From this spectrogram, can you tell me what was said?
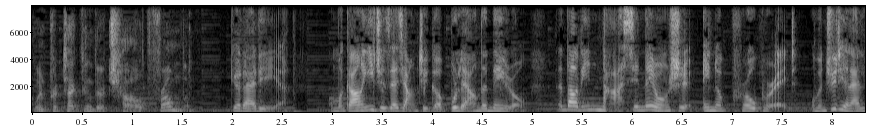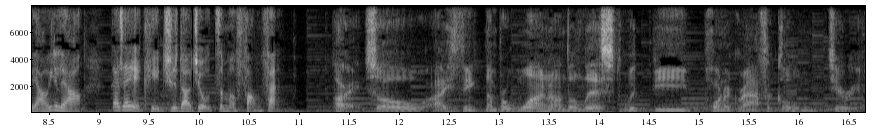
when protecting their child from them. Good idea. 我们刚刚一直在讲这个不良的内容，但到底哪些内容是 inappropriate？我们具体来聊一聊，大家也可以知道就怎么防范。 All right, so I think number one on the list would be pornographical material.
